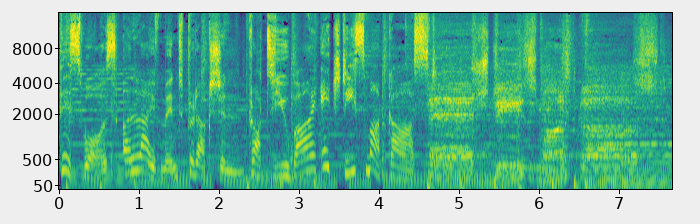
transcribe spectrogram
This was a Live Mint production brought to you by HT Smartcast. HT Smartcast.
